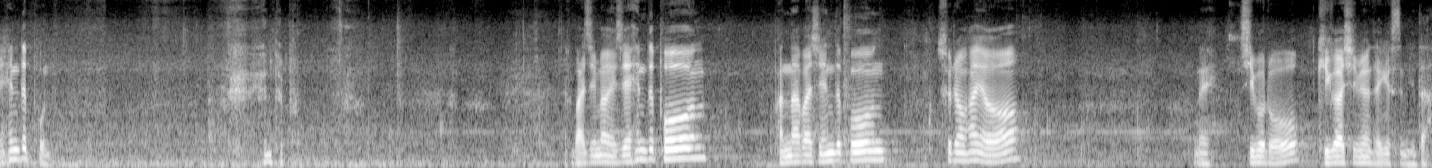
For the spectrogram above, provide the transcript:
제 핸드폰. 핸드폰. 마지막 이제 핸드폰 반납하신 핸드폰 수령하여 네 집으로 귀가하시면 되겠습니다.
